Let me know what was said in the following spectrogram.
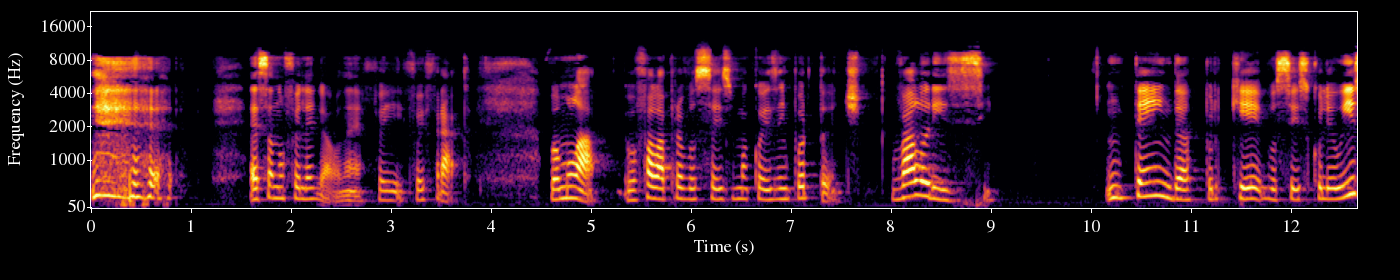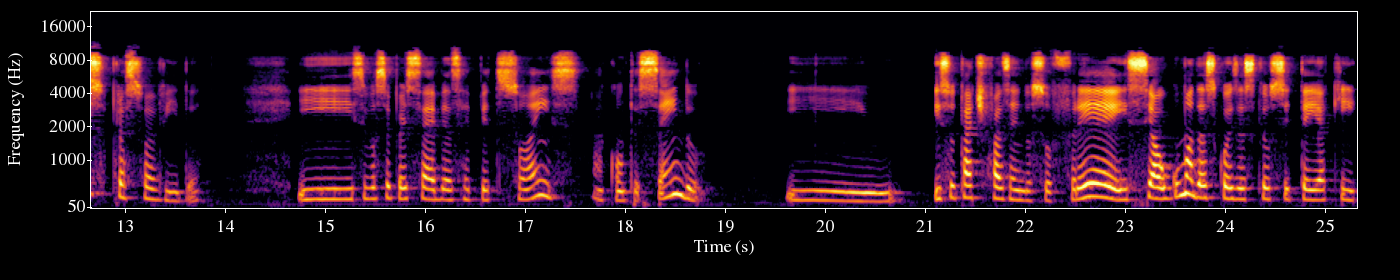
Essa não foi legal, né? Foi, foi fraca. Vamos lá, eu vou falar para vocês uma coisa importante. Valorize-se. Entenda por que você escolheu isso para sua vida. E se você percebe as repetições acontecendo e isso tá te fazendo sofrer, e se alguma das coisas que eu citei aqui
